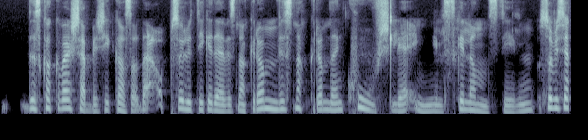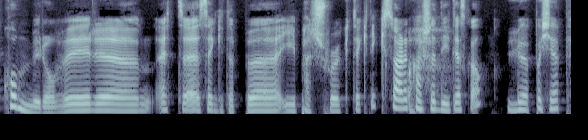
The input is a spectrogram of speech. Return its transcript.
Det skal ikke være shabby chic, altså. Det er absolutt ikke det vi snakker om. Vi snakker om den koselige engelske landstilen. Så hvis jeg kommer over eh, et senketeppe i patchwork-teknikk, så er det kanskje dit jeg skal? Løp og kjøp.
